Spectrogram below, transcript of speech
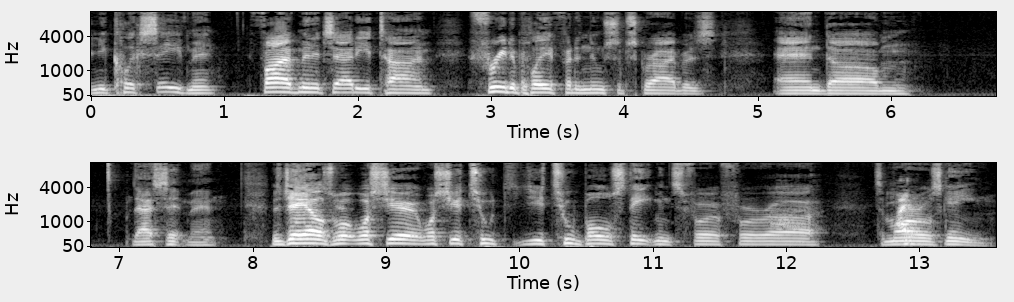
and you click save, man. 5 minutes out of your time, free to play for the new subscribers. And um that's it, man. The JLs, what, what's your what's your two your two bold statements for for uh tomorrow's game?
